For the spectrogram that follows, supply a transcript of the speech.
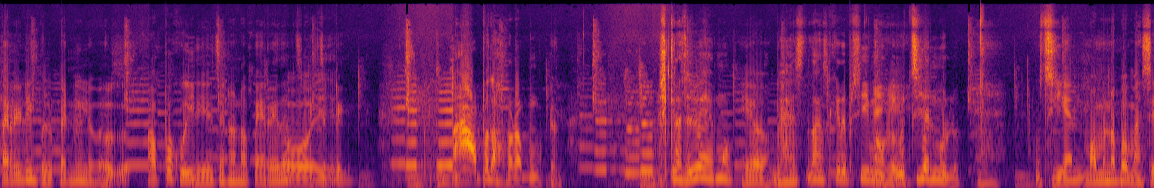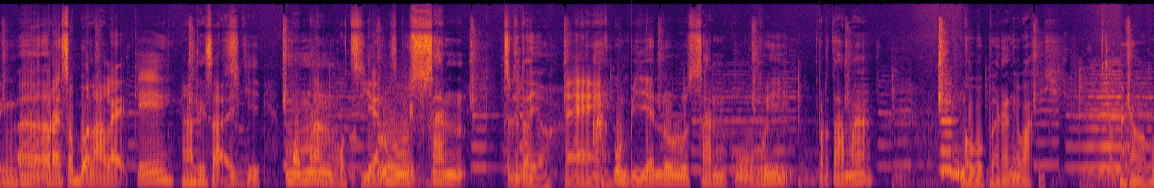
Per ini bolpen ini loh, Mas. Oh, apa kuwi? Iya, jangan ono per itu. Oh, iya. Ah, apa dah orang mudeng. Sekarang dulu ya mau Yo. bahas tentang skripsi mau Eh. lo ujianmu lo. Nah, ujian momen apa mas sing Eh. ora iso mbok lalekke nganti saiki Momen ujian lulusan cerita ya. Eh. Aku mbiyen lulusan kuwi pertama nggawa barangnya wakil. Barang apa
